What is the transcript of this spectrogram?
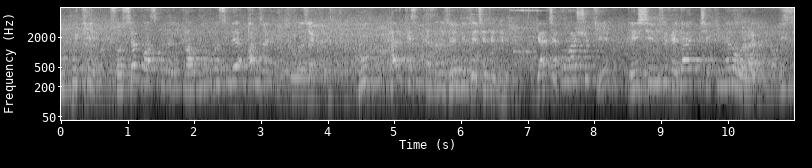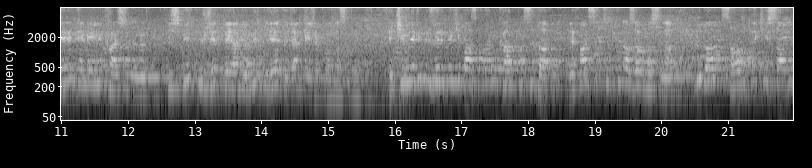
hukuki, sosyal baskıların kaldırılmasıyla ancak mümkün olacaktır. Bu herkesin kazanacağı bir reçetedir. Gerçek olan şu ki gençliğimizi feda etmiş hekimler olarak bizlerin emeğinin karşılığının hiçbir ücret veya ömür ile ödenmeyecek olmasıdır. Hekimlerin üzerindeki baskıların kalkması da defansif tıbbın azalmasına, bu da sağlıktaki israfın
